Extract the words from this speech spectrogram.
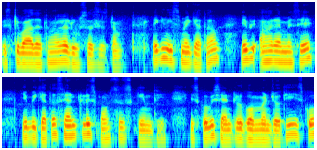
इसके बाद आया था हमारा रूसर सिस्टम। लेकिन इसमें क्या था? ये भी आर एम एस ए ये भी क्या था? सेंट्रली स्पॉन्सर स्कीम थी। इसको भी सेंट्रल गवर्नमेंट जो थी, इसको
